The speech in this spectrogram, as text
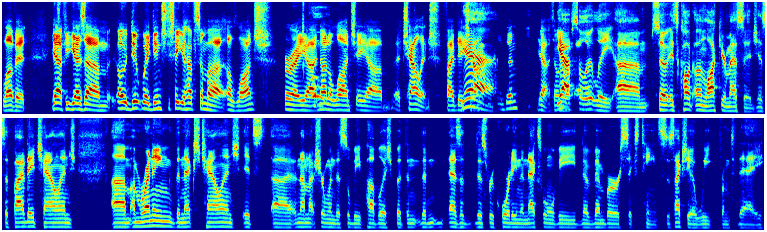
Love it. Yeah. If you guys, um, oh, did wait? Didn't you say you have some uh, a launch or a uh, oh. not a launch, a um, a challenge, five day yeah. challenge? Yeah. Yeah. Absolutely. Um, so it's called Unlock Your Message. It's a five day challenge. Um, I'm running the next challenge. It's uh, and I'm not sure when this will be published, but then the, as of this recording, the next one will be November 16th. So it's actually a week from today.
